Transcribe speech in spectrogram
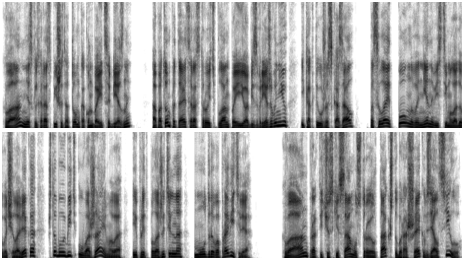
Кваан несколько раз пишет о том, как он боится бездны, а потом пытается расстроить план по ее обезвреживанию и, как ты уже сказал, посылает полного ненависти молодого человека, чтобы убить уважаемого и, предположительно, мудрого правителя. Кваан практически сам устроил так, чтобы Рашек взял силу.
